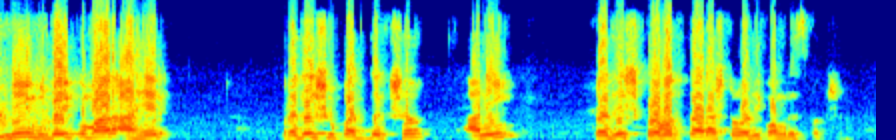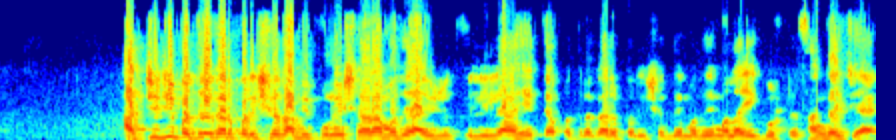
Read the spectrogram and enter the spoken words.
मी उदयकुमार आहेर प्रदेश उपाध्यक्ष आणि प्रदेश प्रवक्ता राष्ट्रवादी काँग्रेस पक्ष. आजची जी पत्रकार परिषद आम्ही पुणे शहरामध्ये आयोजित केलेली आहे त्या पत्रकार परिषदेमध्ये मला एक गोष्ट सांगायची आहे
